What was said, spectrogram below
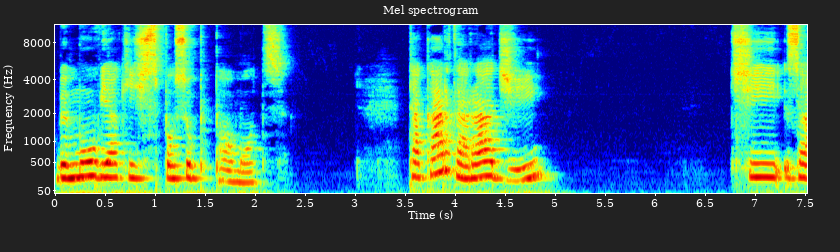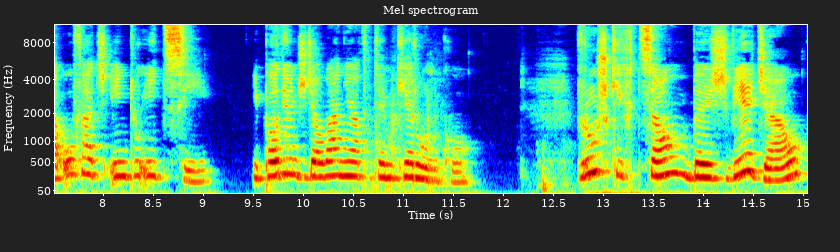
by mu w jakiś sposób pomóc. Ta karta radzi Ci zaufać intuicji i podjąć działania w tym kierunku. Wróżki chcą, byś wiedział,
